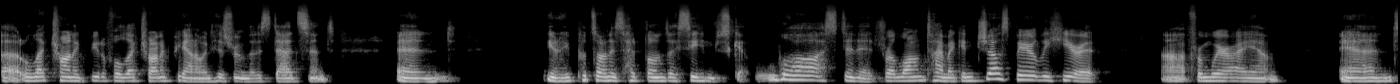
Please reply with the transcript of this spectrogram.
a electronic, beautiful electronic piano in his room that his dad sent, and you know, he puts on his headphones. I see him just get lost in it for a long time. I can just barely hear it uh, from where I am. And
